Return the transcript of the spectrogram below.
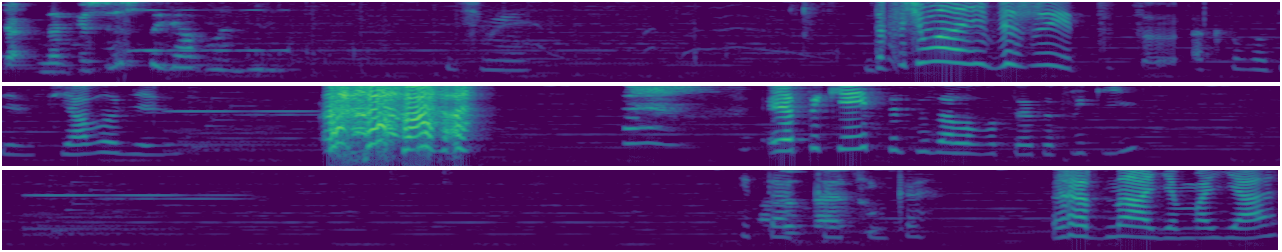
Я- Напиши, что я владелец. Почему? Да почему она не бежит? Это- А кто владелец? Я владелец. Это Кейт написала вот это, прикинь. Итак, Катенька. Родная моя.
